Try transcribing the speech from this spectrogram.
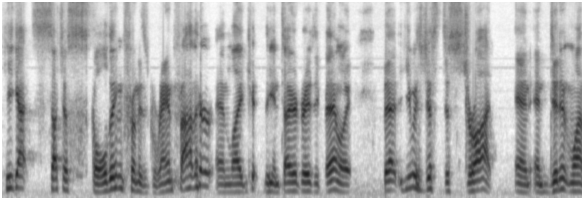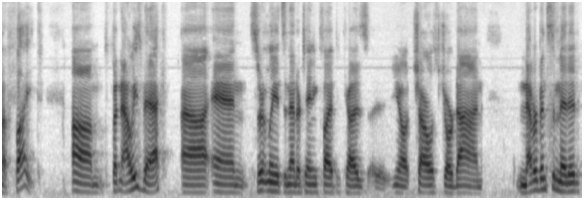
he got such a scolding from his grandfather and like the entire Gracie family that he was just distraught and and didn't want to fight. Um, but now he's back, uh, and certainly it's an entertaining fight because uh, you know Charles Jourdain never been submitted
